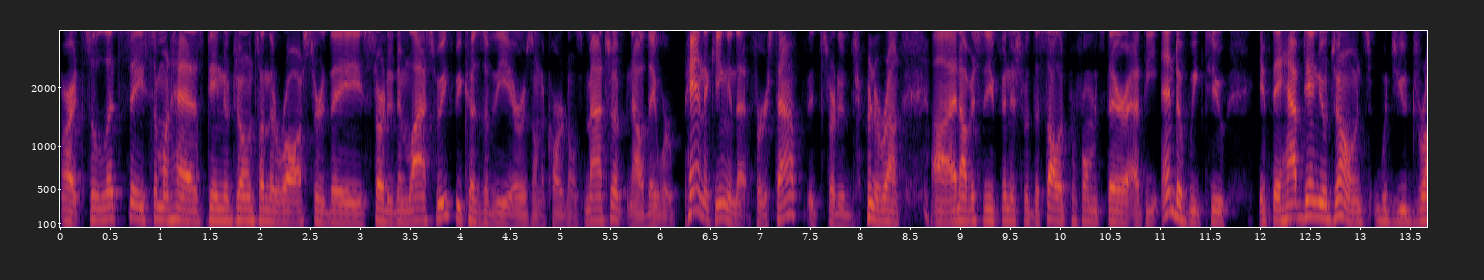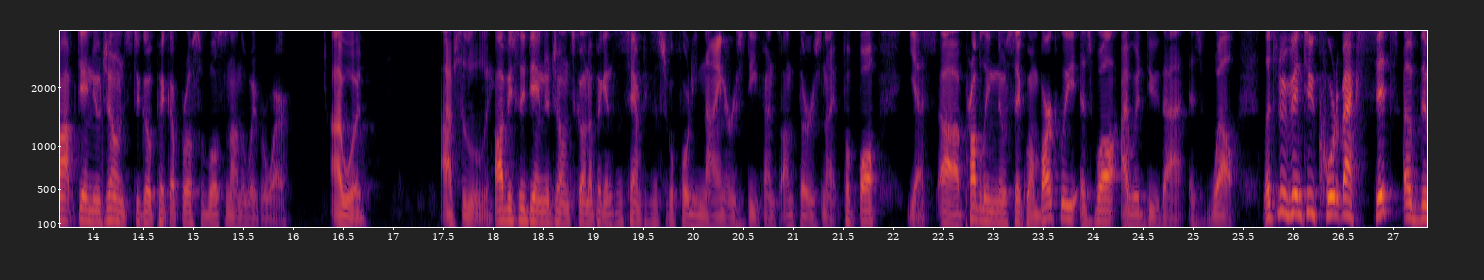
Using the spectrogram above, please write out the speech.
All right, so let's say someone has Daniel Jones on their roster. They started him last week because of the Arizona Cardinals matchup. Now they were panicking in that first half. It started to turn around, uh, and obviously finished with a solid performance there at the end of week two. If they have Daniel Jones, would you drop Daniel Jones to go pick up Russell Wilson on the waiver wire? I would. Absolutely. Obviously, Daniel Jones going up against the San Francisco 49ers defense on Thursday Night Football. Yes. Uh, probably no Saquon Barkley as well. I would do that as well. Let's move into quarterback sits of the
